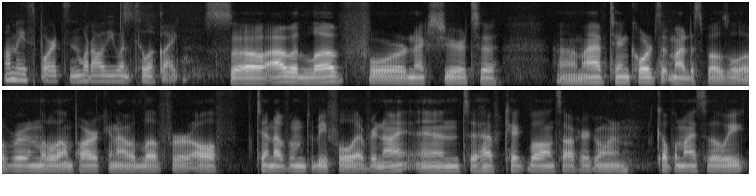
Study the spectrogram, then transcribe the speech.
How many sports and what all you want it to look like? So I would love for next year to. Um, I have ten courts at my disposal over in Little Elm Park, and I would love for all ten of them to be full every night, and to have kickball and soccer going a couple nights of the week.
